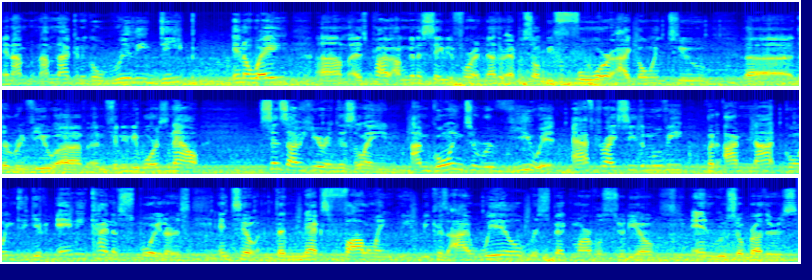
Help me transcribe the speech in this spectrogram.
and I'm, I'm not going to go really deep in a way. Um, as probably, I'm going to save it for another episode before I go into uh, the review of Infinity Wars. Now, since I'm here in this lane, I'm going to review it after I see the movie, but I'm not going to give any kind of spoilers until the next following week because I will respect Marvel Studio and Russo Brothers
